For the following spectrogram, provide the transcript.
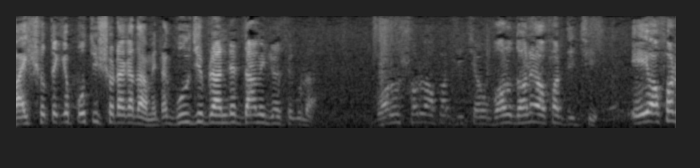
বাইশশো থেকে পঁচিশশো টাকা দাম। এটা গুলজি ব্র্যান্ডের দামি ড্রেস এগুলা। বড় সড়ো অফার দিচ্ছি এবং বড় ধরনের অফার দিচ্ছি। এই অফার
